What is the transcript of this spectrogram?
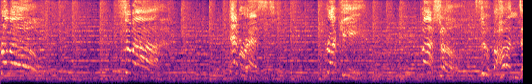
Rumble! Super! Everest! Rocky! Marshall! Superhunde,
